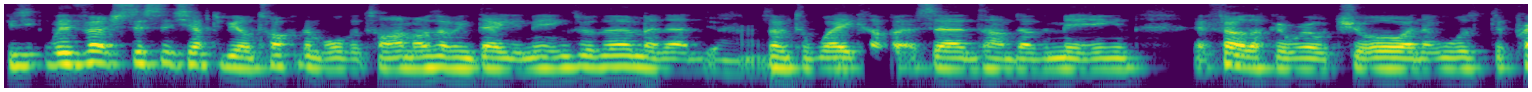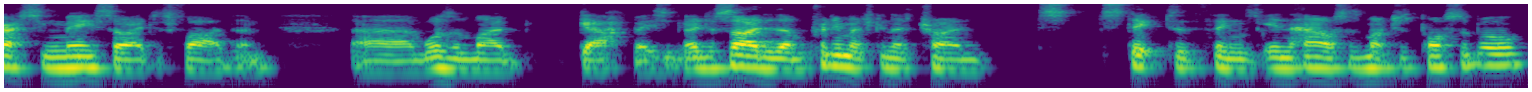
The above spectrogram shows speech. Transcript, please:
Because with virtual assistants, you have to be on top of them all the time. I was having daily meetings with them, and then Yeah. Having to wake up at a certain time to have the meeting. And it felt like a real chore, and it was depressing me. So I just fired them. It wasn't my gaff basically. I decided I'm pretty much going to try and s- stick to things in house as much as possible.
